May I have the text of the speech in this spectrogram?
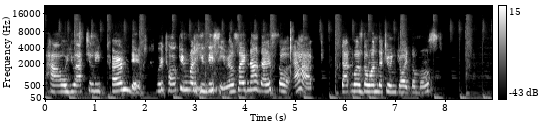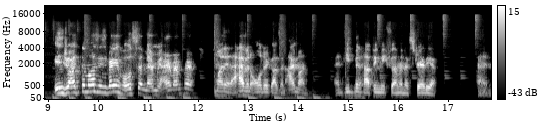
how you actually turned it. We're talking about Hindi serials right now. That is so apt. That was the one that you enjoyed the most enjoyed the most is a very wholesome memory. I remember Manil, I have an older cousin, Iman, and he'd been helping me film in Australia. And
